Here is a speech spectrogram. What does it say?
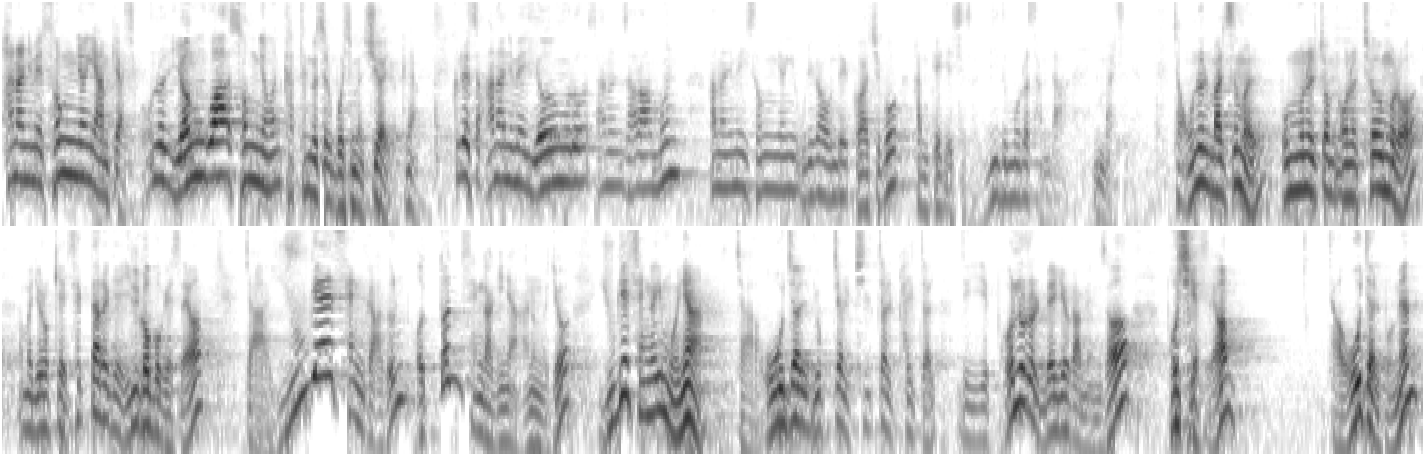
하나님의 성령이 함께 하시고 오늘 영과 성령은 같은 것으로 보시면 쉬워요. 그냥 그래서 하나님의 영으로 사는 사람은 하나님의 성령이 우리 가운데 거하시고 함께 계셔서 믿음으로 산다 이 말씀이에요. 자 오늘 말씀을 본문을 좀 오늘 처음으로 한번 이렇게 색다르게 읽어보겠어요. 자 육의 생각은 어떤 생각이냐 하는 거죠. 육의 생각이 뭐냐? 자 5절, 6절, 7절, 8절 이제 이 번호를 매겨가면서 보시겠어요? 자 5절 보면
